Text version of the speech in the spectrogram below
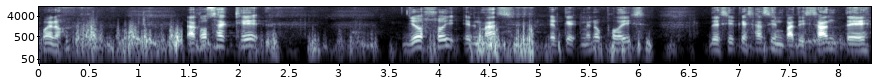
Bueno, la cosa es que yo soy el más, el que menos podéis decir que sea simpatizante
